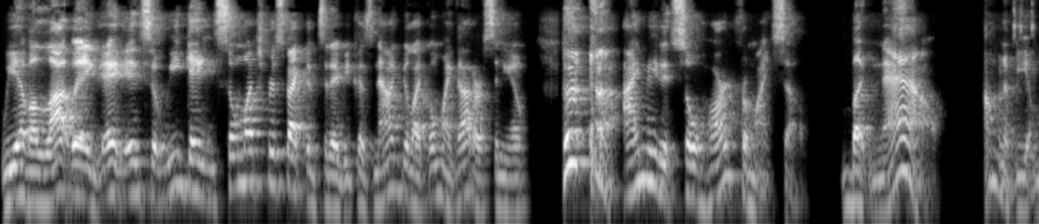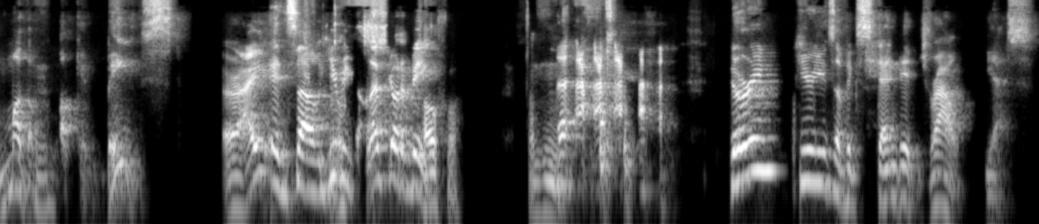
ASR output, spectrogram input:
We have a lot. It's we gained so much perspective today because now you're like, oh my God, Arsenio, I made it so hard for myself. But now I'm gonna be a motherfucking beast. All right. And so here we go. Let's go to B. Mm-hmm. During periods of extended drought, yes.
